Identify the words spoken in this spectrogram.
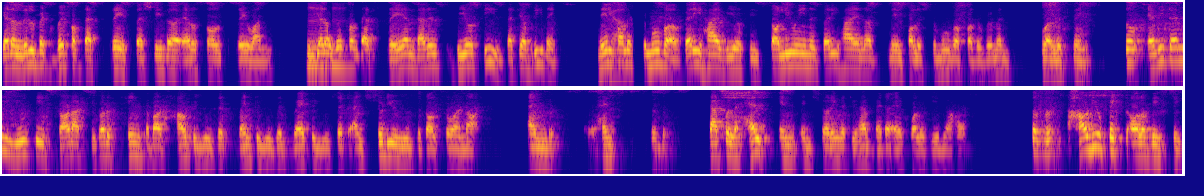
get a little bit whiff of that spray, especially the aerosol spray ones. You mm-hmm. get a whiff mm-hmm. of that spray, and that is VOCs that you're breathing. Nail yeah. polish remover, very high VOCs. Toluene is very high in a nail polish remover for the women who are listening. So every time you use these products, you got to think about how to use it, when to use it, where to use it, and should you use it also or not. And hence, that will help in ensuring that you have better air quality in your home. So, how do you fix all of these three?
